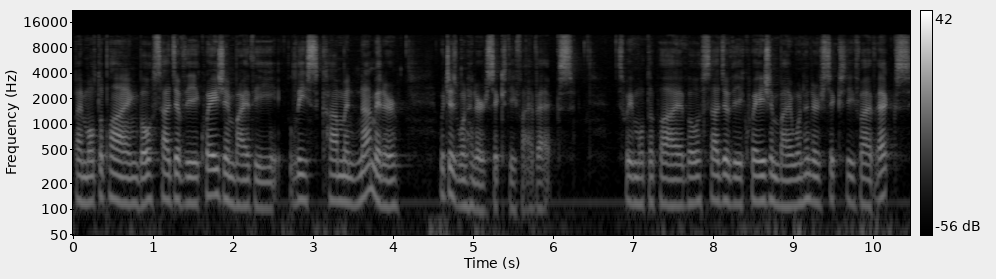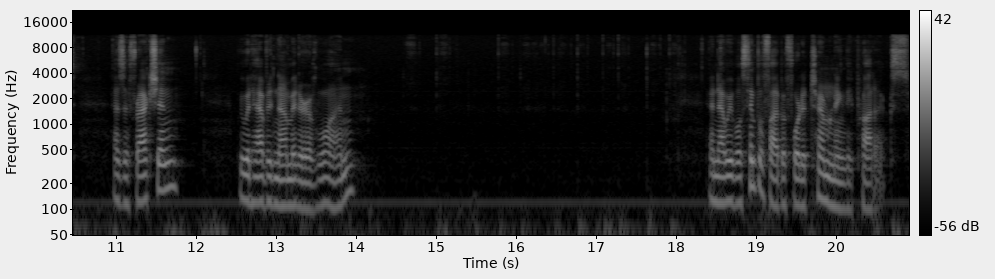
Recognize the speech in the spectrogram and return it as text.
by multiplying both sides of the equation by the least common denominator, which is 165x. So we multiply both sides of the equation by 165x as a fraction. We would have a denominator of 1. And now we will simplify before determining the products.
